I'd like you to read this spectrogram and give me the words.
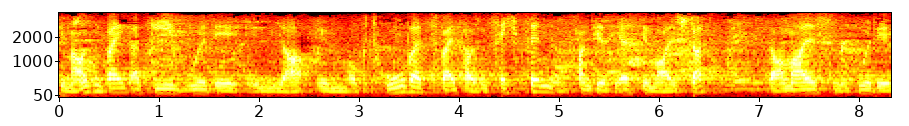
Die Mountainbike AG wurde im Jahr, im Oktober 2016, fand hier das erste Mal statt. Damals wurde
